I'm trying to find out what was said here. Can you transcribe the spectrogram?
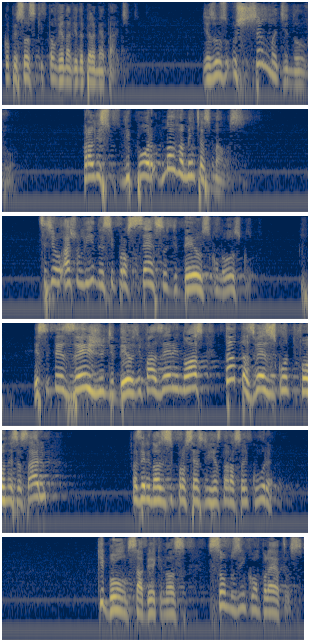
com pessoas que estão vendo a vida pela metade. Jesus o chama de novo para lhe, lhe pôr novamente as mãos. Eu acho lindo esse processo de Deus conosco. Esse desejo de Deus de fazer em nós, tantas vezes quanto for necessário, fazer em nós esse processo de restauração e cura. Que bom saber que nós somos incompletos,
